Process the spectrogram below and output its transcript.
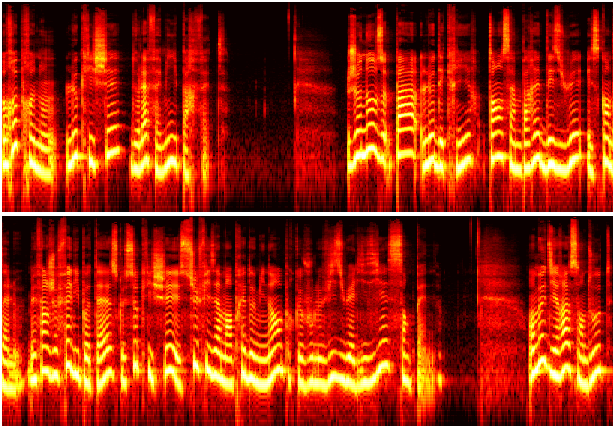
reprenons le cliché de la famille parfaite. Je n'ose pas le décrire, tant ça me paraît désuet et scandaleux. Mais enfin, je fais l'hypothèse que ce cliché est suffisamment prédominant pour que vous le visualisiez sans peine. On me dira sans doute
